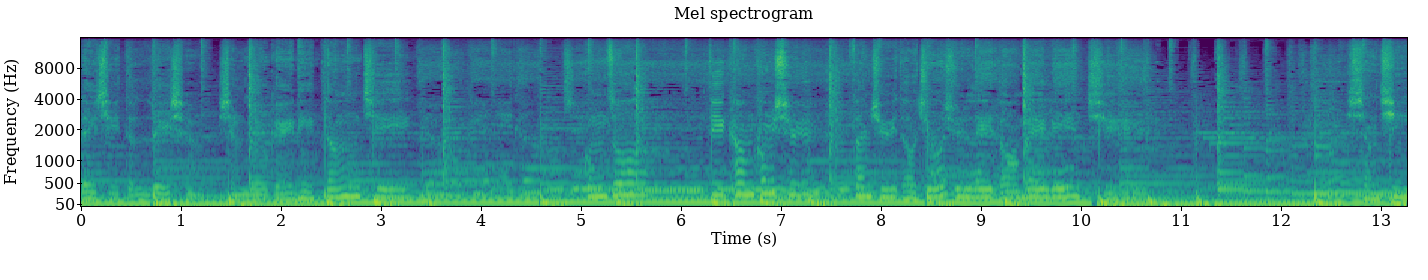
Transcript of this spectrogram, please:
累积的里程先留给你登记。工作抵抗空虚，饭局到酒局累到没力气。相亲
